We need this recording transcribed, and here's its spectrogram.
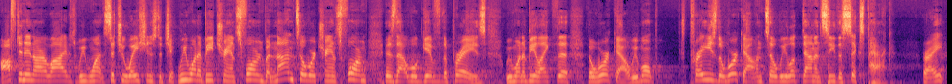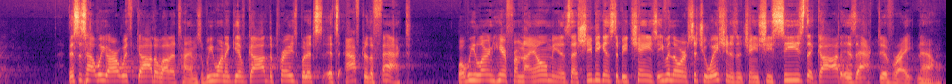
Often in our lives, we want situations to change. We want to be transformed, but not until we're transformed is that we'll give the praise. We want to be like the, the workout. We won't praise the workout until we look down and see the six pack, right? This is how we are with God a lot of times. We want to give God the praise, but it's, it's after the fact. What we learn here from Naomi is that she begins to be changed. Even though her situation isn't changed, she sees that God is active right now.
